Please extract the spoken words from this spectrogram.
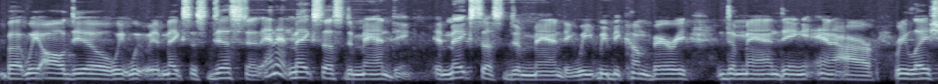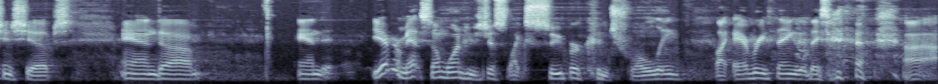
but we all deal. We, we, it makes us distant, and it makes us demanding. It makes us demanding. We we become very demanding in our relationships, and. Um, and you ever met someone who's just like super controlling, like everything that they say? uh,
